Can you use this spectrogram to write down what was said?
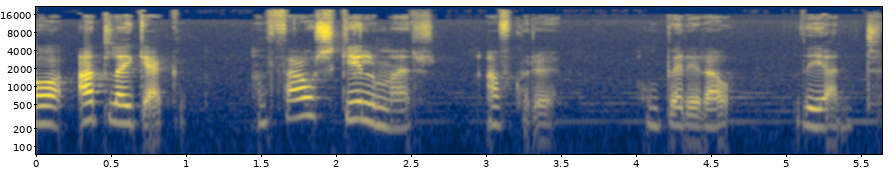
og alla í gegn, þá skilur maður af hverju hún byrjar á The End.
